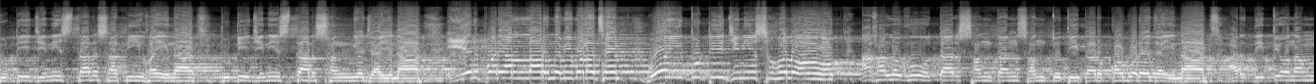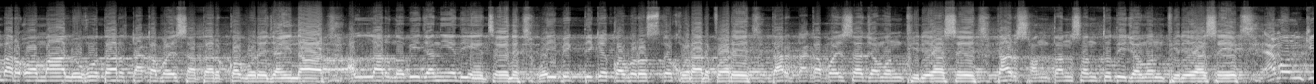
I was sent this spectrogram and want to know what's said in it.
দুটি জিনিস তার সাথী হয় না, দুটি জিনিস তার সঙ্গে যায় না। এরপরে আল্লাহর নবী বলেছেন, ওই দুটি জিনিস হলো আহালঘু তার সন্তান সন্ততি তার কবরে যায় না। আর দ্বিতীয় নাম্বার, অমালুহু তার টাকা পয়সা তার কবরে যায় না। আল্লাহর নবী জানিয়ে দিয়েছেন, ওই ব্যক্তিকে কবরস্থ করার পরে তার টাকা পয়সা যেমন ফিরে আসে, তার সন্তান সন্ততি যেমন ফিরে আসে, এমনকি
